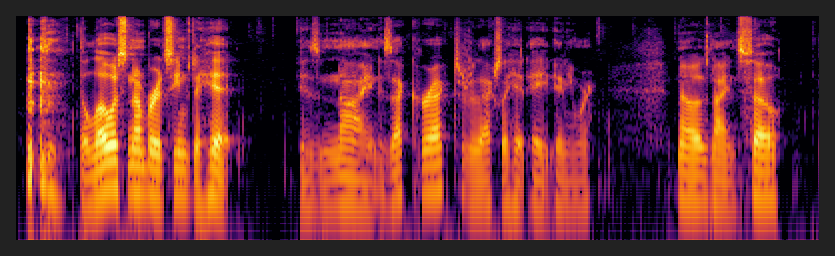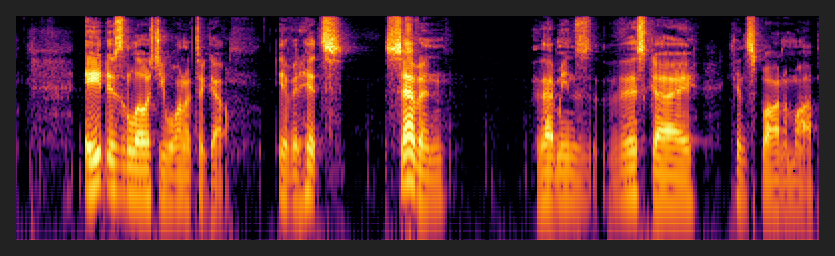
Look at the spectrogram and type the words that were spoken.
the lowest number it seems to hit is 9. Is that correct? Or did it actually hit 8 anywhere? No, it was 9. So 8 is the lowest you want it to go. If it hits 7, that means this guy can spawn a mob.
